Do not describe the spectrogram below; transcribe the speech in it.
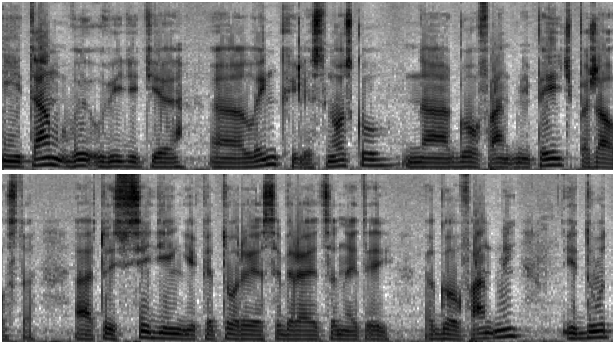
И там вы увидите э, линк или сноску на GoFundMe page, пожалуйста. А, то есть все деньги, которые собираются на этой GoFundMe, идут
